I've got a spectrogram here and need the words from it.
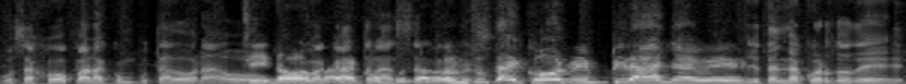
O sea, ¿juego para computadora o Sí, no, juego acá para atrás, un tutaicón bien piraña, güey. Yo también me acuerdo de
